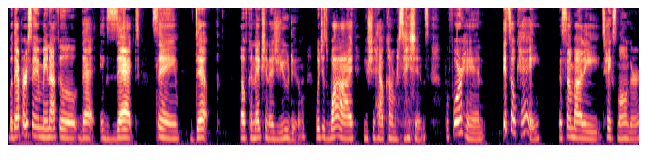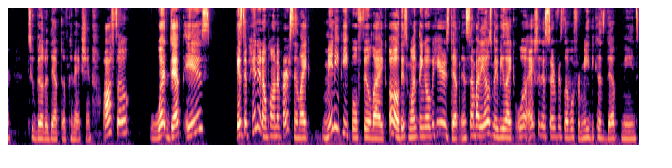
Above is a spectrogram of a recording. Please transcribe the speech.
but that person may not feel that exact same depth of connection as you do, which is why you should have conversations beforehand. It's okay that somebody takes longer to build a depth of connection. Also, what depth is is dependent upon the person. Like many people feel like, oh, this one thing over here is depth, and somebody else may be like, well, actually, the surface level for me because depth means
